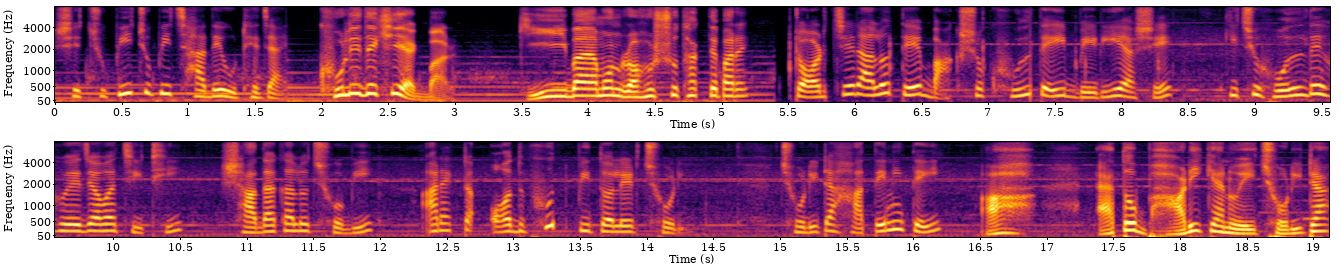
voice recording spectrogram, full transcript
সে চুপি চুপি ছাদে উঠে যায়। খুলে দেখি একবার কি বা এমন রহস্য থাকতে পারে? টর্চের আলোতে বাক্স খুলতেই বেরিয়ে আসে কিছু হলদে হয়ে যাওয়া চিঠি সাদা কালো ছবি আর একটা অদ্ভুত পিতলের ছড়ি। ছড়িটা হাতে নিতেই আহ এত ভারী কেন এই ছড়িটা?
